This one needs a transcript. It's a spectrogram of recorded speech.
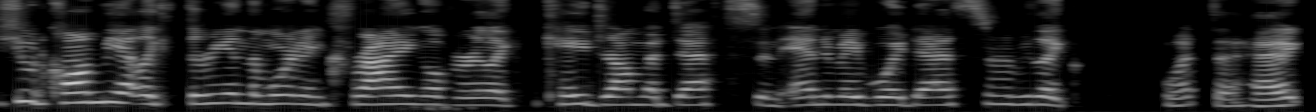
She would call me at like three in the morning crying over like K drama deaths and anime boy deaths, and I'd be like, what the heck?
